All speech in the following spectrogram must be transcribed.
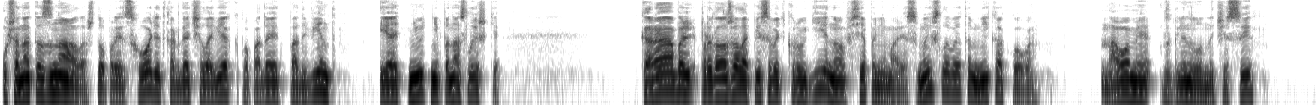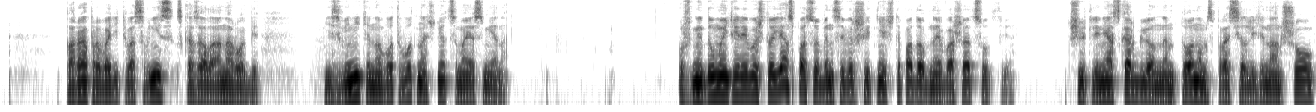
Уж она-то знала, что происходит, когда человек попадает под винт, и отнюдь не понаслышке. Корабль продолжал описывать круги, но все понимали, смысла в этом никакого. Наоми взглянула на часы. «Пора проводить вас вниз», — сказала она Робби. Извините, но вот-вот начнется моя смена. Уж не думаете ли вы, что я способен совершить нечто подобное в ваше отсутствие? Чуть ли не оскорбленным тоном спросил лейтенант Шоу.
